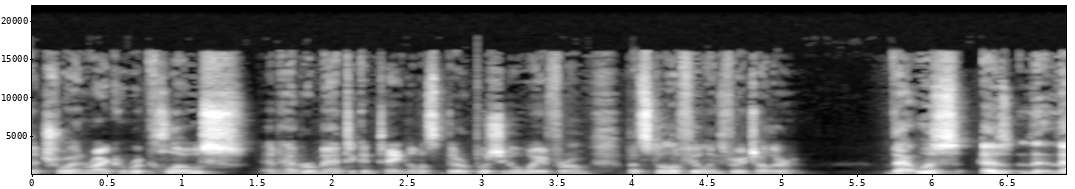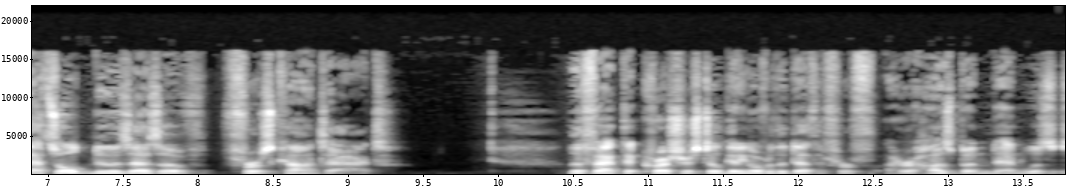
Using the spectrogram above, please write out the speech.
That Troi and Riker were close and had romantic entanglements that they were pushing away from, but still have feelings for each other. That was as that's old news as of first contact. The fact that Crusher's still getting over the death of her her husband and was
